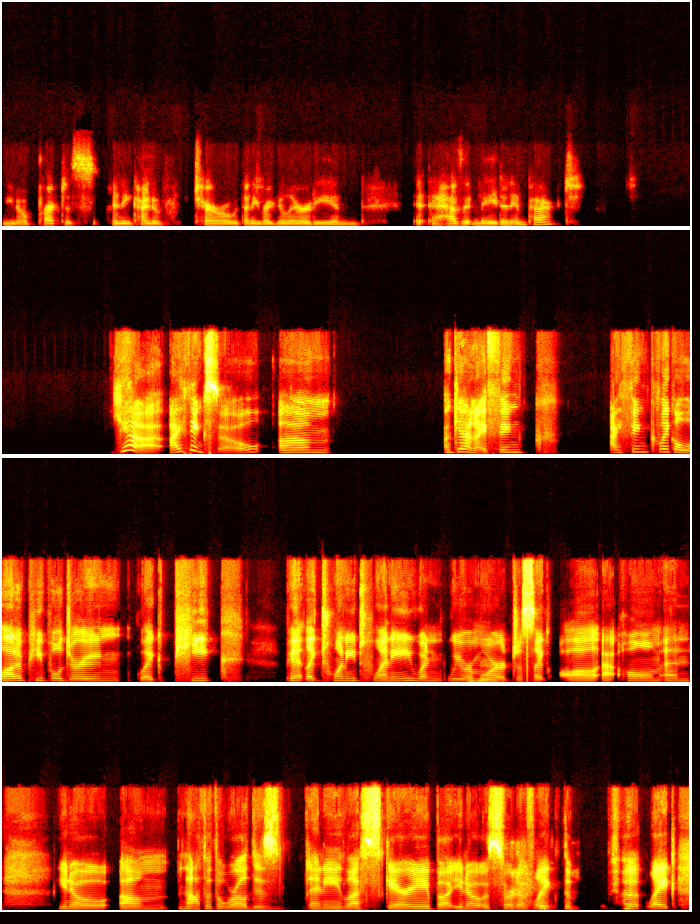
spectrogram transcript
you know, practice any kind of tarot with any regularity, and has it made an impact? Yeah, I think so. Um, again, I think I think like a lot of people during like peak like 2020 when we were mm-hmm. more just like all at home and you know, um, not that the world is any less scary, but you know, it was sort of like the like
